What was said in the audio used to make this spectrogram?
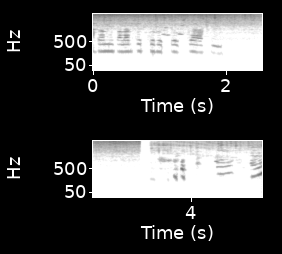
বাদামি কালার করতে করতে করতে আসুন। ভালো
